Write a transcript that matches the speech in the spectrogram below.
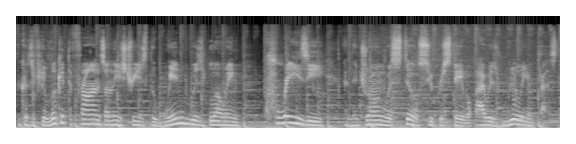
because if you look at the fronds on these trees, the wind was blowing crazy and the drone was still super stable. I was really impressed.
